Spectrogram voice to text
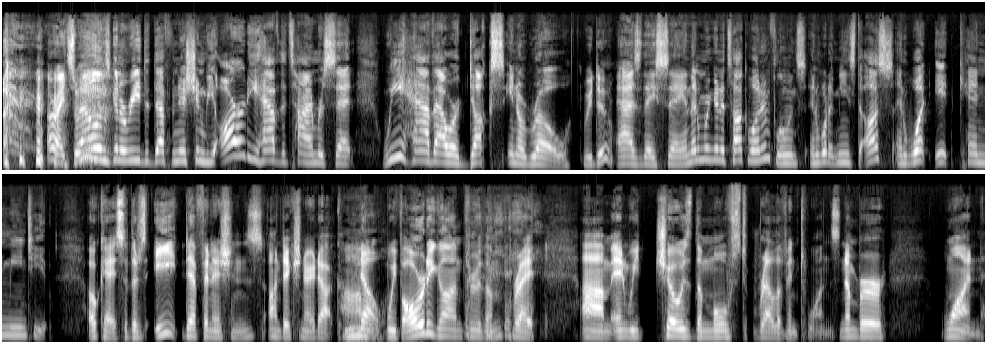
All right, so Alan's going to read the definition. We already have the timer set. We have our ducks in a row, We do. as they say, and then we're going to talk about influence and what it means to us and what it can mean to you. Okay, so there's eight definitions on dictionary.com. No. We've already gone through them, right? Um, and we chose the most relevant ones. Number one,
